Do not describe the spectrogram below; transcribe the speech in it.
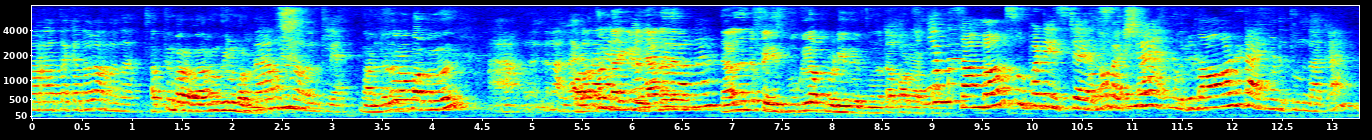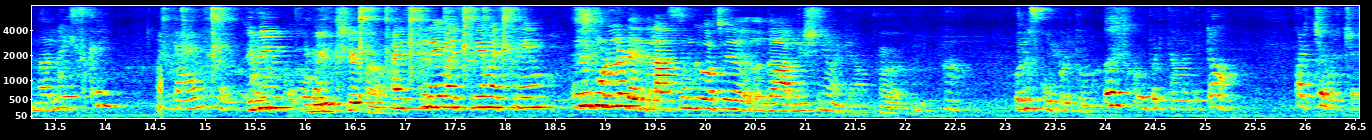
പറാത്ത കഥ പറഞ്ഞതാ? സത്യം പറ വേറെ എന്തെങ്കിലും പറഞ്ഞു? വേറെ ഒന്നും പറഞ്ഞിട്ടില്ല. നല്ലതാണോ പറഞ്ഞത്? ആ, അതന്നെ നല്ല പറാത്ത കഥ ഉണ്ടാക്കിയില്ല? നല്ല ഞാനത് കഥ പറഞ്ഞെ. ഞാനത് എന്റെ ഫേസ്ബുക്കിൽ അപ്ലോഡ് ചെയ്തിരുന്നു സംഭവം സൂപ്പർ ടേസ്റ്റ് ആയിരുന്നു പക്ഷെ ഒരുപാട് ടൈം എടുത്തു ഉണ്ടാക്കാൻ നല്ല ഐസ്ക്രീം ഡാൻസ് ഈ milk shake ice cream ice cream ice cream ഇത് ഫുള്ള് ഇടരുത്. ലാസ്റ്റ് നമുക്ക് കുറച്ച് ഗാർണിഷിങ് വെക്കണം. ഒരു സ്കൂപ്പ് എടുത്തു ഒരു സ്കൂപ്പ് എടുത്താൽ മതി കേട്ടോ കുറച്ച് കുറച്ച്.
